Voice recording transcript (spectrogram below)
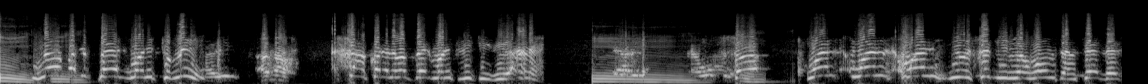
Mm, Nobody paid money to me. Uh, Sarkodie never paid money to me to be honest. So when when when you sit in your homes and say this,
